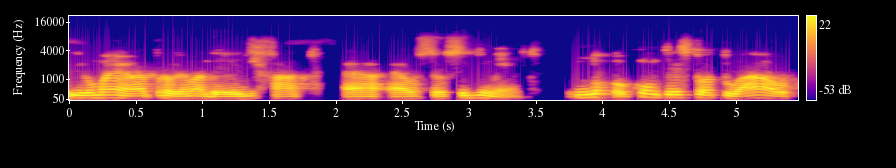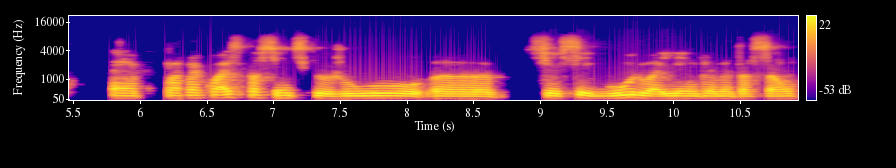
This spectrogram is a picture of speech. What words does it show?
e o maior problema dele, de fato, é, é o seu segmento. No contexto atual, é, para quais pacientes que eu julgo uh, ser seguro aí a implementação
